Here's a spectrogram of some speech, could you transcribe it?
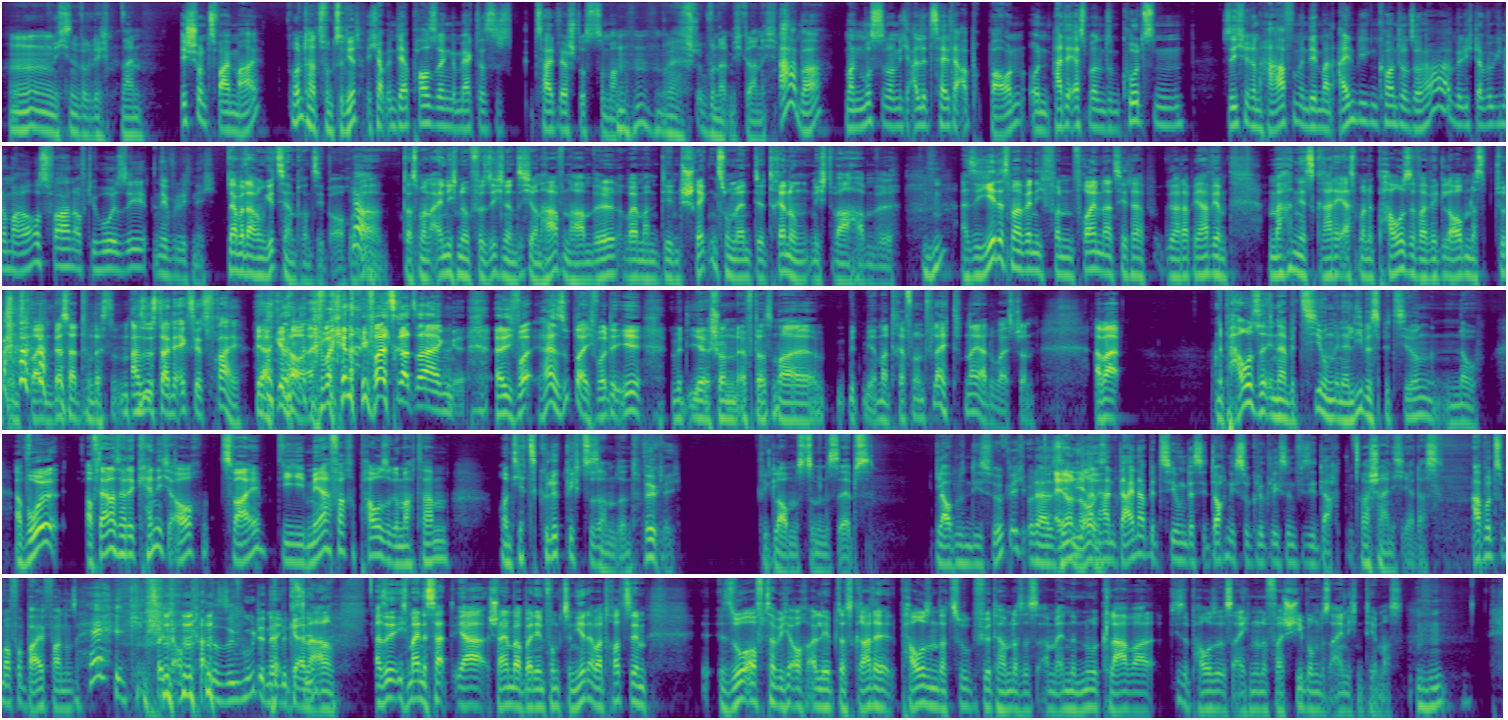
Hm, nicht wirklich, nein. Ich schon zweimal. Und hat's funktioniert? Ich habe in der Pause dann gemerkt, dass es Zeit wäre, Schluss zu machen. Mhm. Das Wundert mich gar nicht. Aber man musste noch nicht alle Zelte abbauen und hatte erstmal so einen kurzen, sicheren Hafen, in dem man einbiegen konnte und so, ah, will ich da wirklich nochmal rausfahren auf die hohe See? Nee, will ich nicht. Ja, aber darum geht's ja im Prinzip auch, Ja. oder? Dass man eigentlich nur für sich einen sicheren Hafen haben will, weil man den Schreckensmoment der Trennung nicht wahrhaben will. Mhm. Also jedes Mal, wenn ich von Freunden erzählt habe, gehört habe, ja, wir machen jetzt gerade erstmal eine Pause, weil wir glauben, das wird uns beiden besser tun. Also ist deine Ex jetzt frei? ja, genau. Genau, ich wollte es gerade sagen. Also ich wollte, ja, super, ich wollte eh mit ihr schon öfters mal mit mir mal treffen und vielleicht, naja, du weißt schon. Aber eine Pause in einer Beziehung, in einer Liebesbeziehung, no. Obwohl, auf der anderen Seite kenne ich auch zwei, die mehrfache Pause gemacht haben und jetzt glücklich zusammen sind. Wirklich. Wir glauben es zumindest selbst. Glauben die es wirklich? Oder sehen die anhand deiner Beziehung, dass sie doch nicht so glücklich sind, wie sie dachten? Wahrscheinlich eher das. Ab und zu mal vorbeifahren und so, hey, geht's euch auch gerade so gut in der Beziehung? Keine Ahnung. Also ich meine, es hat ja scheinbar bei denen funktioniert, aber trotzdem, so oft habe ich auch erlebt, dass gerade Pausen dazu geführt haben, dass es am Ende nur klar war, diese Pause ist eigentlich nur eine Verschiebung des eigentlichen Themas. Mhm.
